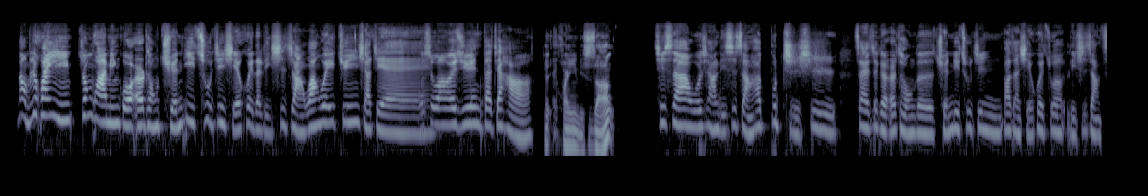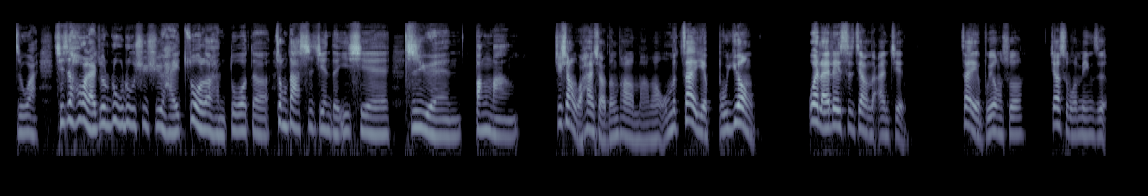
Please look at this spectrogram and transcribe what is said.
那我们就欢迎中华民国儿童权益促进协会的理事长王维君小姐。我是王维君，大家好。哎，欢迎理事长。其实啊，我想理事长他不只是在这个儿童的权利促进发展协会做理事长之外，其实后来就陆陆续续还做了很多的重大事件的一些支援帮忙。就像我和小灯泡的妈妈，我们再也不用未来类似这样的案件，再也不用说叫什么名字，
